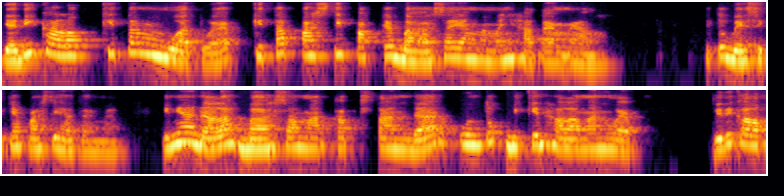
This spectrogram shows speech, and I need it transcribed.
Jadi kalau kita membuat web, kita pasti pakai bahasa yang namanya HTML. Itu basicnya pasti HTML. Ini adalah bahasa markup standar untuk bikin halaman web. Jadi kalau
